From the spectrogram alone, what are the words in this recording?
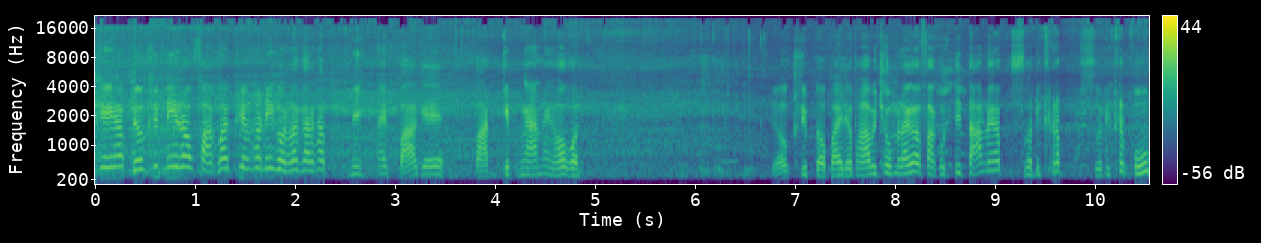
เคครับเดี๋ยวคลิปนี้เราฝากไว้เพียงเท่านี้ก่อนแล้วกันครับ นี่ให้ป๋าแกปาดเก็บงานให้เขาก่อน เดี๋ยวคลิปต่อไปเดี๋ยวพาไปชมอะไรก็ฝากกดติดตามเลยครับ สวัสดีครับ สวัสดีครับผม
